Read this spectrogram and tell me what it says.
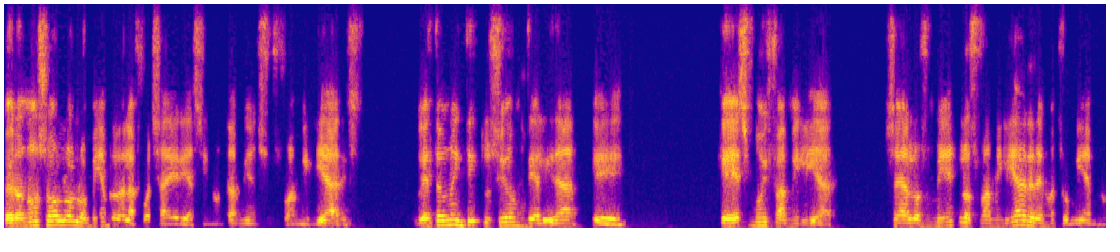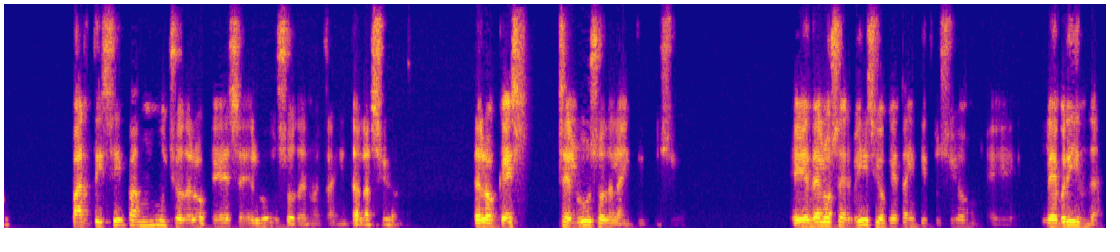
Pero no solo los miembros de la Fuerza Aérea, sino también sus familiares. Esta es una institución en realidad que, que es muy familiar. O sea, los, los familiares de nuestros miembros participan mucho de lo que es el uso de nuestras instalaciones, de lo que es el uso de la institución, eh, de los servicios que esta institución eh, le brinda.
